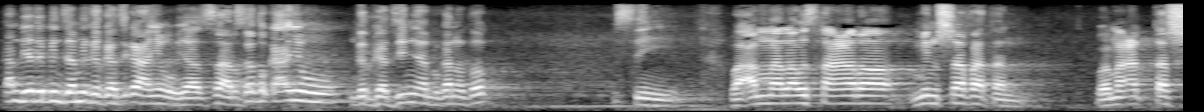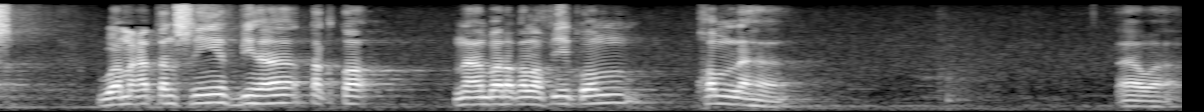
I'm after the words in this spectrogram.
Kan dia dipinjami gergaji kayu, ya seharusnya itu kayu gergajinya bukan untuk si. Wa amma law ista'ara min syafatan wa ma'at tash wa ma'at tanshif biha taqta. Na barakallahu fikum khamlaha. Awa.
